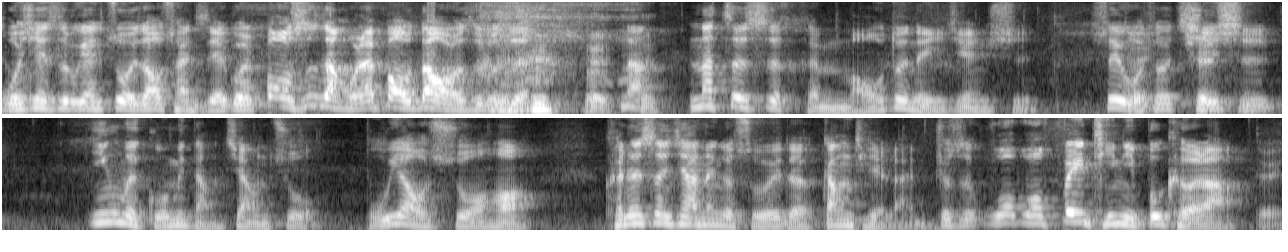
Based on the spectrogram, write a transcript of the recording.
我现在是不是该坐一艘船直接过来报师长，我来报道了，是不是？那那这是很矛盾的一件事。所以我说，其实因为国民党这样做，不要说哈，可能剩下那个所谓的钢铁蓝，就是我我非挺你不可啦。对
